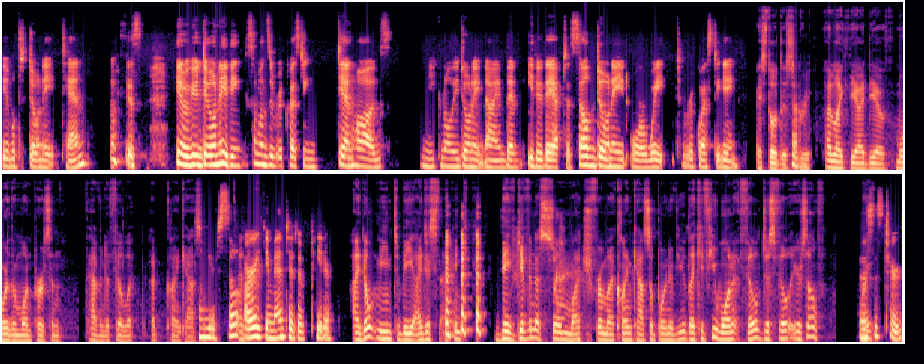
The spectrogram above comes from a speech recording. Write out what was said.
be able to donate 10. because, you know, if you're donating, someone's requesting 10 hogs and you can only donate nine, then either they have to self donate or wait to request again. I still disagree. I like the idea of more than one person having to fill a, a clan Oh, castle. you're so And- argumentative, Peter. I don't mean to be. I just I think they've given us so much from a clan castle point of view. Like if you want it filled, just fill it yourself. This Right. is true.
